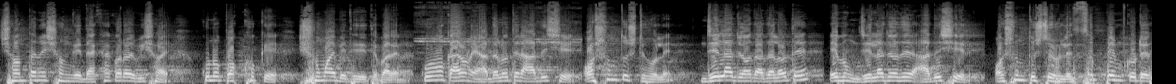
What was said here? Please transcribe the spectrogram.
সন্তানের সঙ্গে দেখা করার বিষয় কোনো পক্ষকে সময় বেঁধে দিতে পারেন। কোনো কারণে আদালতের আদেশে অসন্তুষ্ট হলে জেলা জজ আদালতে এবং জেলা জজের আদেশের অসন্তুষ্ট হলে সুপ্রিম কোর্টের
